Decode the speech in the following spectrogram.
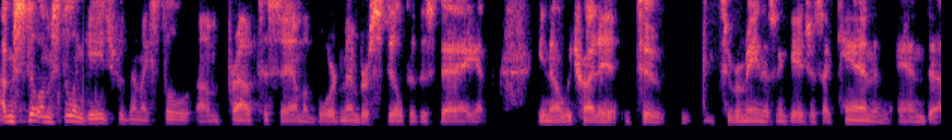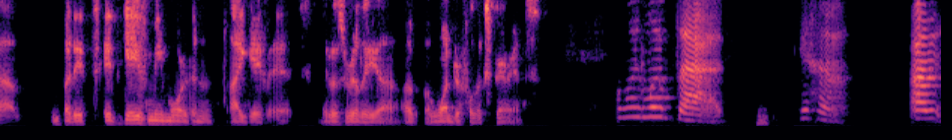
I'm still I'm still engaged with them. I still I'm um, proud to say I'm a board member still to this day and you know, we try to to to remain as engaged as I can and and uh, but it it gave me more than I gave it. It was really a, a, a wonderful experience. Oh, I love that. Yeah. Um,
